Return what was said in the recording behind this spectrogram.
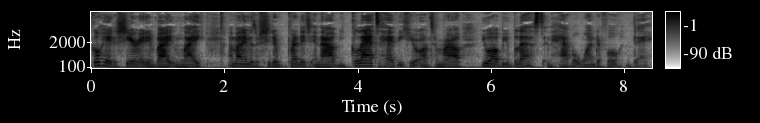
Go ahead and share it, invite, and like. Uh, my name is Roscheeta Brundage, and I'll be glad to have you here on tomorrow. You all be blessed and have a wonderful day.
